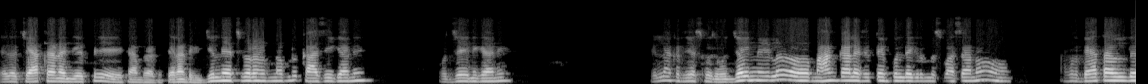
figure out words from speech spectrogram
ఏదో చేస్తాడని చెప్పి కంప్లీట్ ఇలాంటి విద్యలు నేర్చుకోవాలనుకున్నప్పుడు కాశీ కానీ ఉజ్జయిని కానీ వెళ్ళి అక్కడ చేసుకోవచ్చు. ఉజ్జయినిలో మహంకాళేశ్వర టెంపుల్ దగ్గర ఉన్న శ్మశానం అసలు బేతాళుడు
